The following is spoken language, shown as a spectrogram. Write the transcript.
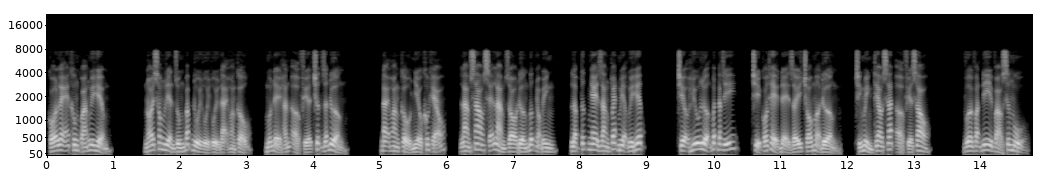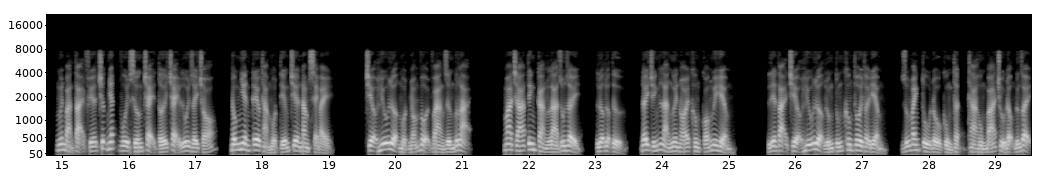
có lẽ không quá nguy hiểm. Nói xong liền dùng bắp đùi ủi ủi đại hoàng cầu muốn để hắn ở phía trước dẫn đường. Đại hoàng cầu nhiều khớp khéo, làm sao sẽ làm dò đường bước nhỏ binh, lập tức nghe răng t miệng uy hiếp. Triệu hữu lượng bất đắc dĩ, chỉ có thể để giấy chó mở đường, chính mình theo sát ở phía sau. Vừa vặn đi vào sương mù, nguyên bản tại phía trước nhất vui sướng chạy tới chạy lui giấy chó, đông nhiên kêu thảm một tiếng chia năm xẻ bảy. Triệu hữu lượng một nhóm vội vàng dừng bước lại. Ma trá tinh càng là run dậy lượng lượng tử đây chính là ngươi nói không có nguy hiểm. Liền tại triệu hữu lượng lúng túng không thôi thời điểm, dũng anh tù đồ cùng thật thà hùng bá chủ động đứng dậy,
